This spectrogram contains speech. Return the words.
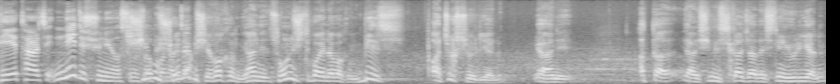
diye tartış. Ne düşünüyorsunuz o Şimdi konuda? şöyle bir şey bakın yani sonuç itibariyle bakın biz açık söyleyelim. Yani hatta yani şimdi İstiklal Caddesi'ne yürüyelim.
